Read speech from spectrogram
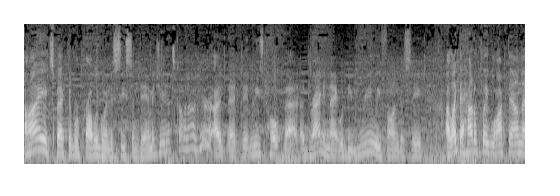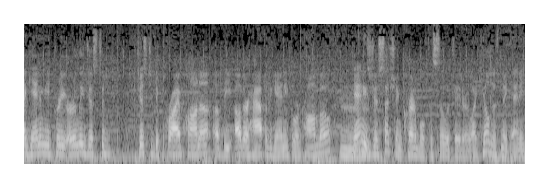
I expect that we're probably going to see some damage units coming out here. I, I at least hope that. A Dragon Knight would be really fun to see. I like the how to play lockdown that Ganymede pretty early just to just to deprive Hannah of the other half of the Ganny Thor combo. Mm-hmm. Ganny's just such an incredible facilitator. Like he'll just make any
